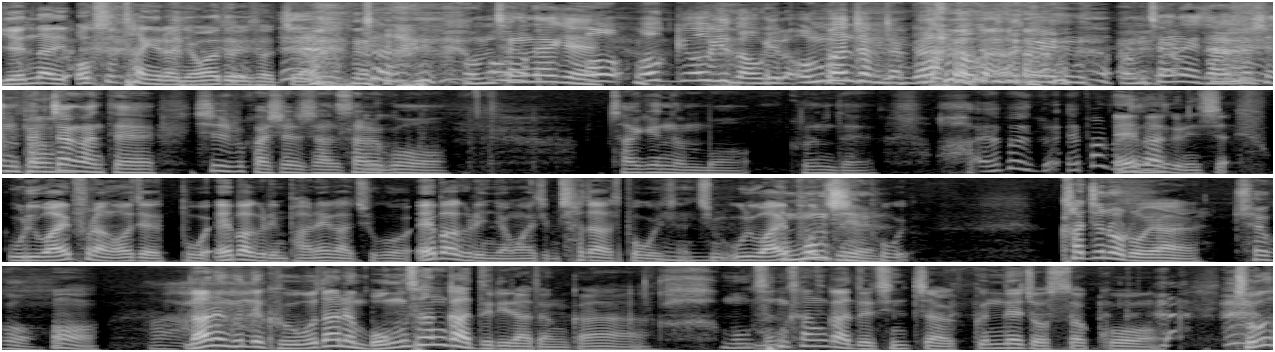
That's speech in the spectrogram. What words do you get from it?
옛날에 억수탕이라는 영화도 있었죠. 엄청나게 어, 어 여기 나오길 억만장자인가? 엄청나게 잘 어. 사시는 백작한테 시집 가셔서 잘 살고 자기는 뭐 그런데 아, 에바 에바 그린 에바 그린 진짜 우리 와이프랑 어제 보고 에바 그린 반해가지고 에바 그린 영화 지금 찾아서 보고 있잖아. 음. 지금 우리 와이프 007. 지금 보고 카지노 로얄. 최고. 어 아, 나는 근데 그거보다는 몽상가들이라던가 몽상. 몽상가들 진짜 끝내줬었고 저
